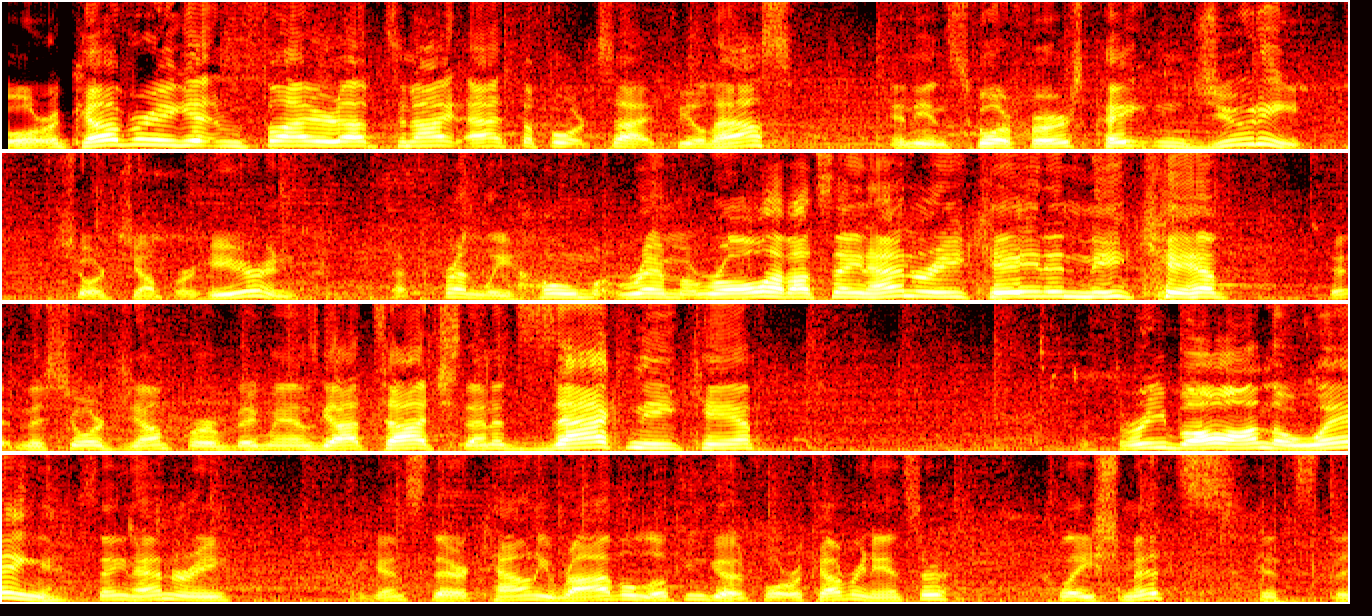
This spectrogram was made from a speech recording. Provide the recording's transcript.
Fort Recovery getting fired up tonight at the Forsyth Fieldhouse. Indians score first. Peyton Judy, short jumper here, and that friendly home rim roll. How about St. Henry? Caden Niekamp hitting the short jumper. Big man's got touch. Then it's Zach Niekamp. The three ball on the wing. St. Henry against their county rival looking good. Fort Recovery answer. Clay Schmitz hits the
